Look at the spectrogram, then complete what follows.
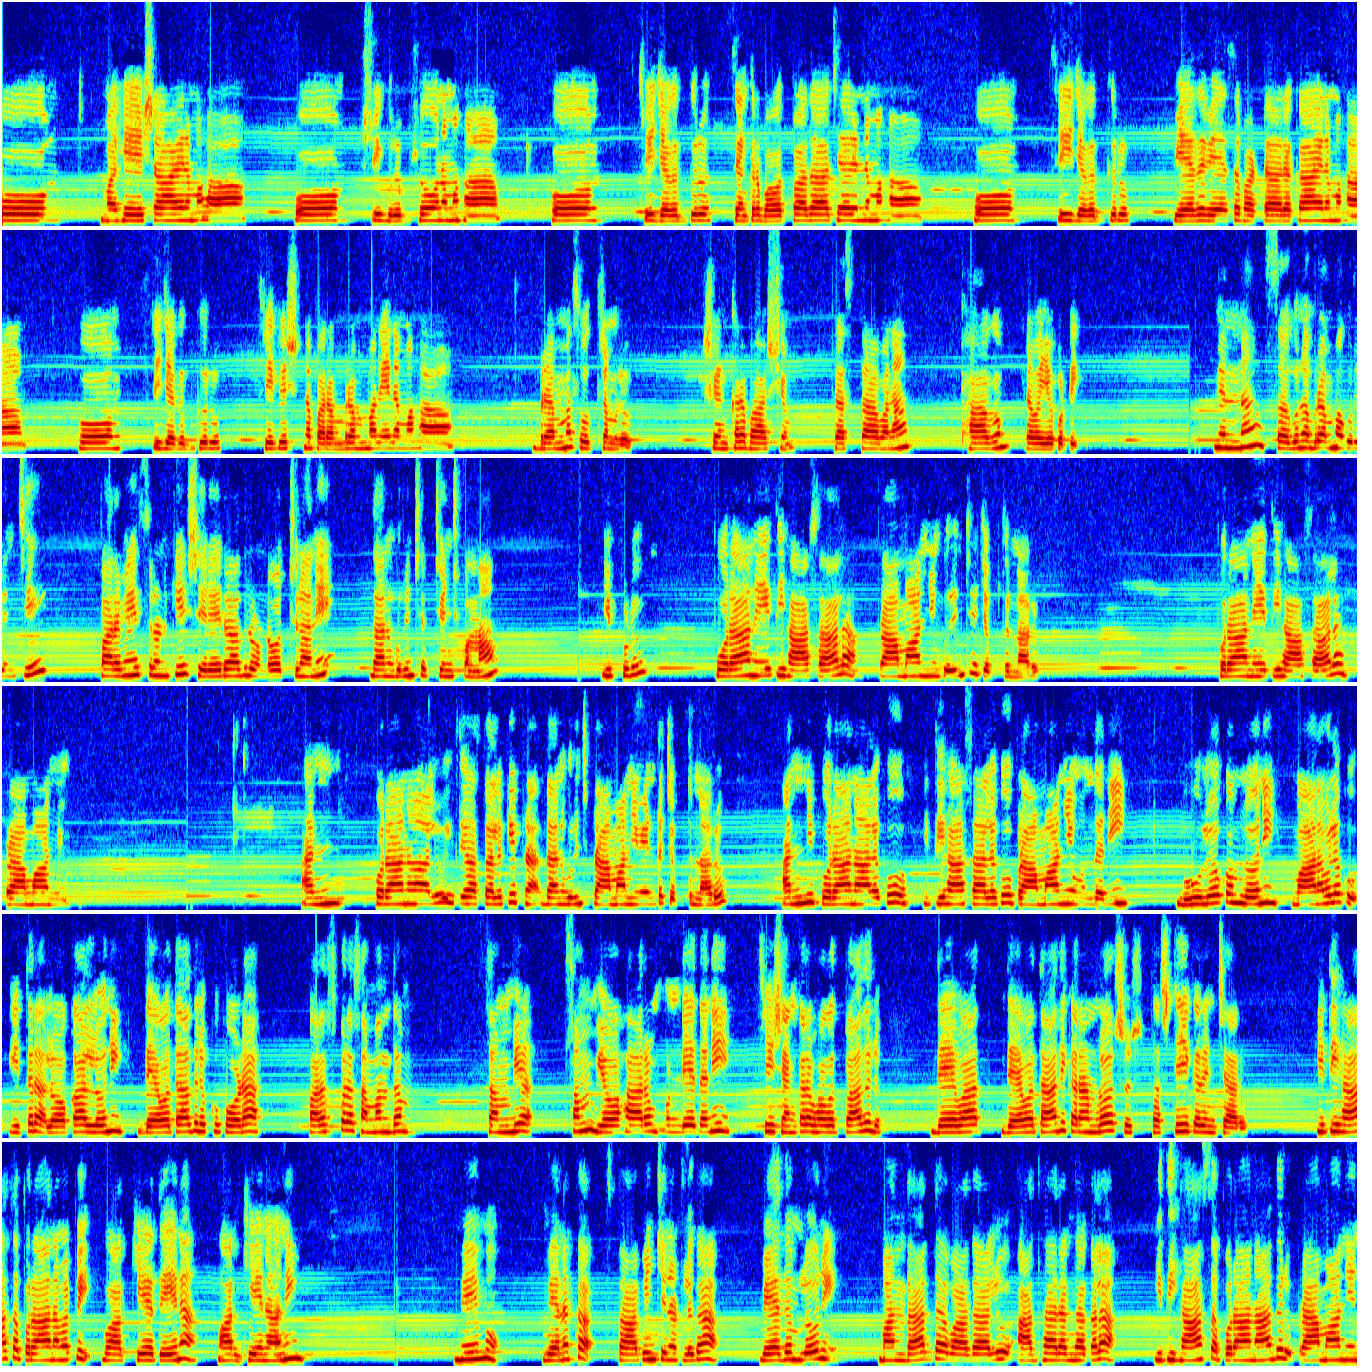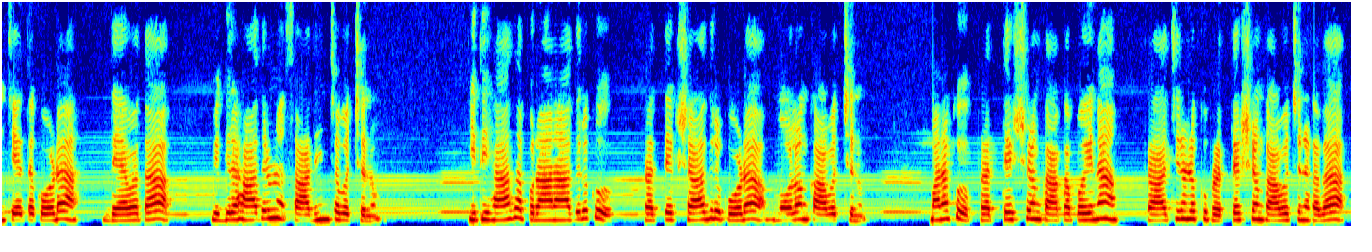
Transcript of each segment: ఓం మహేశాయ నమ. ఓం శ్రీ గురుభ్యో నమ. ఓం శ్రీ జగద్గురు శంకర భగవత్పాదాచార్య నమ. ఓం శ్రీ జగద్గురు వేదవ్యాస భట్టారకాయ నమ. ఓం శ్రీ జగద్గురు శ్రీకృష్ణ పరంబ్రహ్మనే నమ. బ్రహ్మసూత్రములు శంకర భాష్యం ప్రస్తావన భాగం ఇరవై ఒకటి. నిన్న సగుణ బ్రహ్మ గురించి పరమేశ్వరునికి శరీరాదులు ఉండవచ్చునని దాని గురించి చర్చించుకున్నాం. ఇప్పుడు పురాణేతిహాసాల ప్రామాణ్యం గురించి చెప్తున్నారు. పురాణేతిహాసాల ప్రామాణ్యం. అన్ని పురాణాలు ఇతిహాసాలకి దాని గురించి ప్రామాణ్యం ఏంటో చెప్తున్నారు. అన్ని పురాణాలకు ఇతిహాసాలకు ప్రామాణ్యం ఉందని భూలోకంలోని మానవులకు ఇతర లోకాల్లోని దేవతాదులకు కూడా పరస్పర సంబంధం సంవ్య సంవ్యవహారం ఉండేదని శ్రీ శంకర భగవత్పాదులు దేవా దేవతాధికరణంలో సు- స్పష్టీకరించారు. ఇతిహాస పురాణమపి వాక్యేతేన మార్గేనాని మేము వెనక స్థాపించినట్లుగా వేదంలోని మందార్థవాదాలు ఆధారంగా కల ఇతిహాస పురాణాదులు ప్రామాణ్యం చేత కూడా దేవతా విగ్రహాదులను సాధించవచ్చును. ఇతిహాస పురాణాదులకు ప్రత్యక్షాదులు కూడా మూలం కావచ్చును. మనకు ప్రత్యక్షం కాకపోయినా ప్రాచీనులకు ప్రత్యక్షం కావచ్చును కదా?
